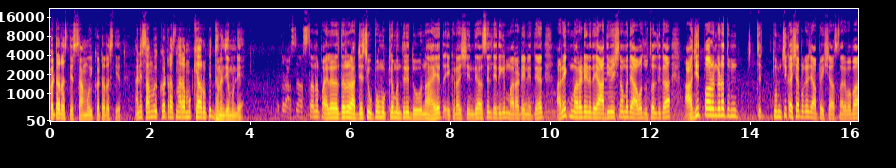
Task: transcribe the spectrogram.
कटर असते सामूहिक कटर असतात आणि सामूहिक कट रचणारा मुख्य आरोपी धनंजय मुंडे आहे. असं असताना पाहिलं गेलं तर राज्याचे उपमुख्यमंत्री दोन आहेत. एकनाथ शिंदे असेल ते देखील मराठी नेते आहेत. अनेक मराठी नेते या अधिवेशनामध्ये आवाज उचलते का? अजित पवारांकडं तुम तुमची कशा प्रकारची अपेक्षा असणार आहे? बाबा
